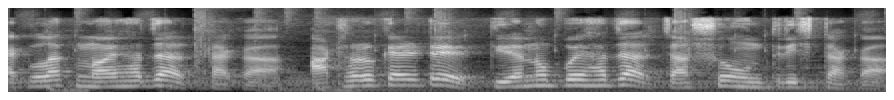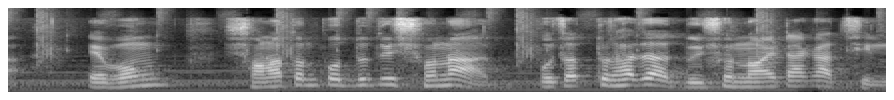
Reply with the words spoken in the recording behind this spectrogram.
এক লাখ নয় হাজার টাকা, আঠারো ক্যারেটের তিরানব্বই হাজার চারশো উনত্রিশ টাকা এবং সনাতন পদ্ধতির সোনা পঁচাত্তর হাজার দুইশো নয় টাকা ছিল।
